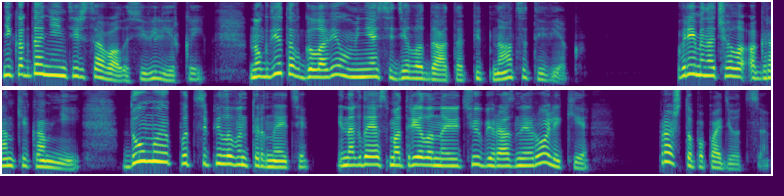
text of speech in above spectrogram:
никогда не интересовалась ювелиркой, но где-то в голове у меня сидела дата 15 век. Время начала огранки камней. Думаю, подцепила в интернете. Иногда я смотрела на Ютубе разные ролики, про что попадется.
